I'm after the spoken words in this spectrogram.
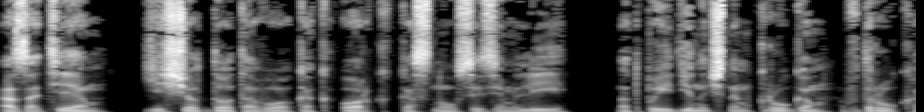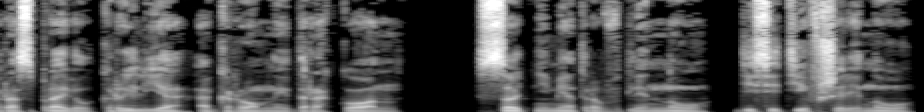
А затем, еще до того, как орк коснулся земли, над поединочным кругом вдруг расправил крылья огромный дракон. Сотни метров в длину, десяти в ширину,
